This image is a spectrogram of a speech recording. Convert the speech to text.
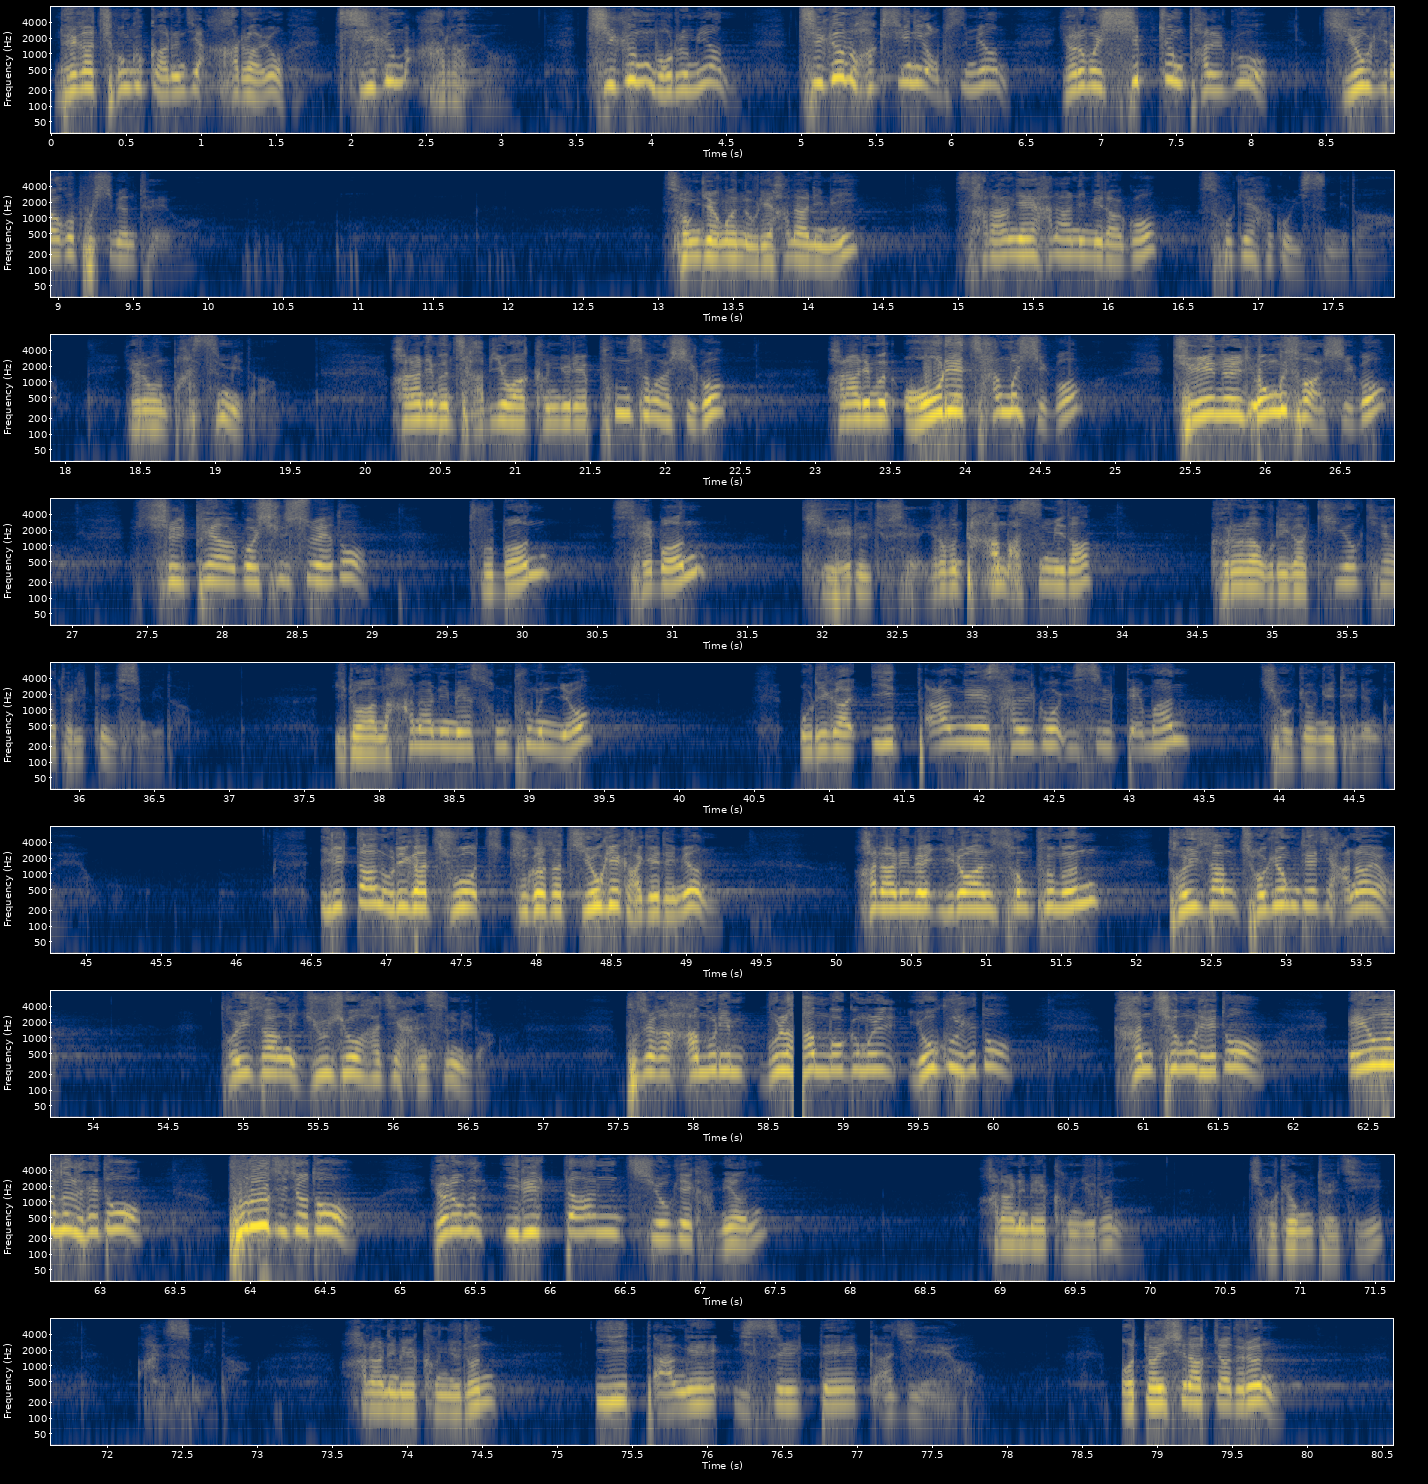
내가 천국 가는지 알아요. 지금 알아요. 지금 모르면, 지금 확신이 없으면 여러분 10중 8구 지옥이라고 보시면 돼요. 성경은 우리 하나님이 사랑의 하나님이라고 소개하고 있습니다. 여러분 맞습니다. 하나님은 자비와 긍휼에 풍성하시고 하나님은 오래 참으시고 죄인을 용서하시고 실패하고 실수해도 두 번, 세 번 기회를 주세요. 여러분 다 맞습니다. 그러나 우리가 기억해야 될 게 있습니다. 이러한 하나님의 성품은요, 우리가 이 땅에 살고 있을 때만 적용이 되는 거예요. 일단 우리가 죽어서 지옥에 가게 되면 하나님의 이러한 성품은 더 이상 적용되지 않아요. 더 이상 유효하지 않습니다. 부자가 아무리 물 한 모금을 요구해도 간청을 해도 애원을 해도 부러지져도 여러분 일단 지옥에 가면 하나님의 긍휼은 적용되지 않습니다. 하나님의 긍휼은 이 땅에 있을 때까지예요. 어떤 신학자들은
